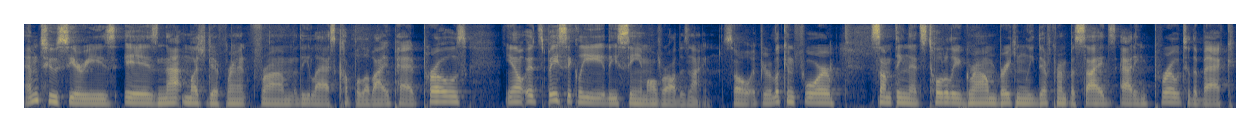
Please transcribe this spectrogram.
M2 series is not much different from the last couple of iPad Pros. You know, it's basically the same overall design. So if you're looking for something that's totally groundbreakingly different besides adding Pro to the back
